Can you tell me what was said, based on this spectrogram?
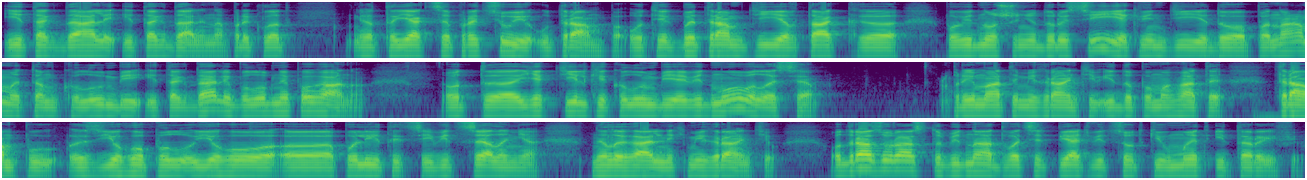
і так далі. І так далі. Наприклад. От як це працює у Трампа? От якби Трамп діяв так е, по відношенню до Росії, як він діє до Панами, там Колумбії і так далі, було б непогано. От е, як тільки Колумбія відмовилася приймати мігрантів і допомагати Трампу з його його е, політиці відселення нелегальних мігрантів, одразу раз тобі на 25% мит і тарифів.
